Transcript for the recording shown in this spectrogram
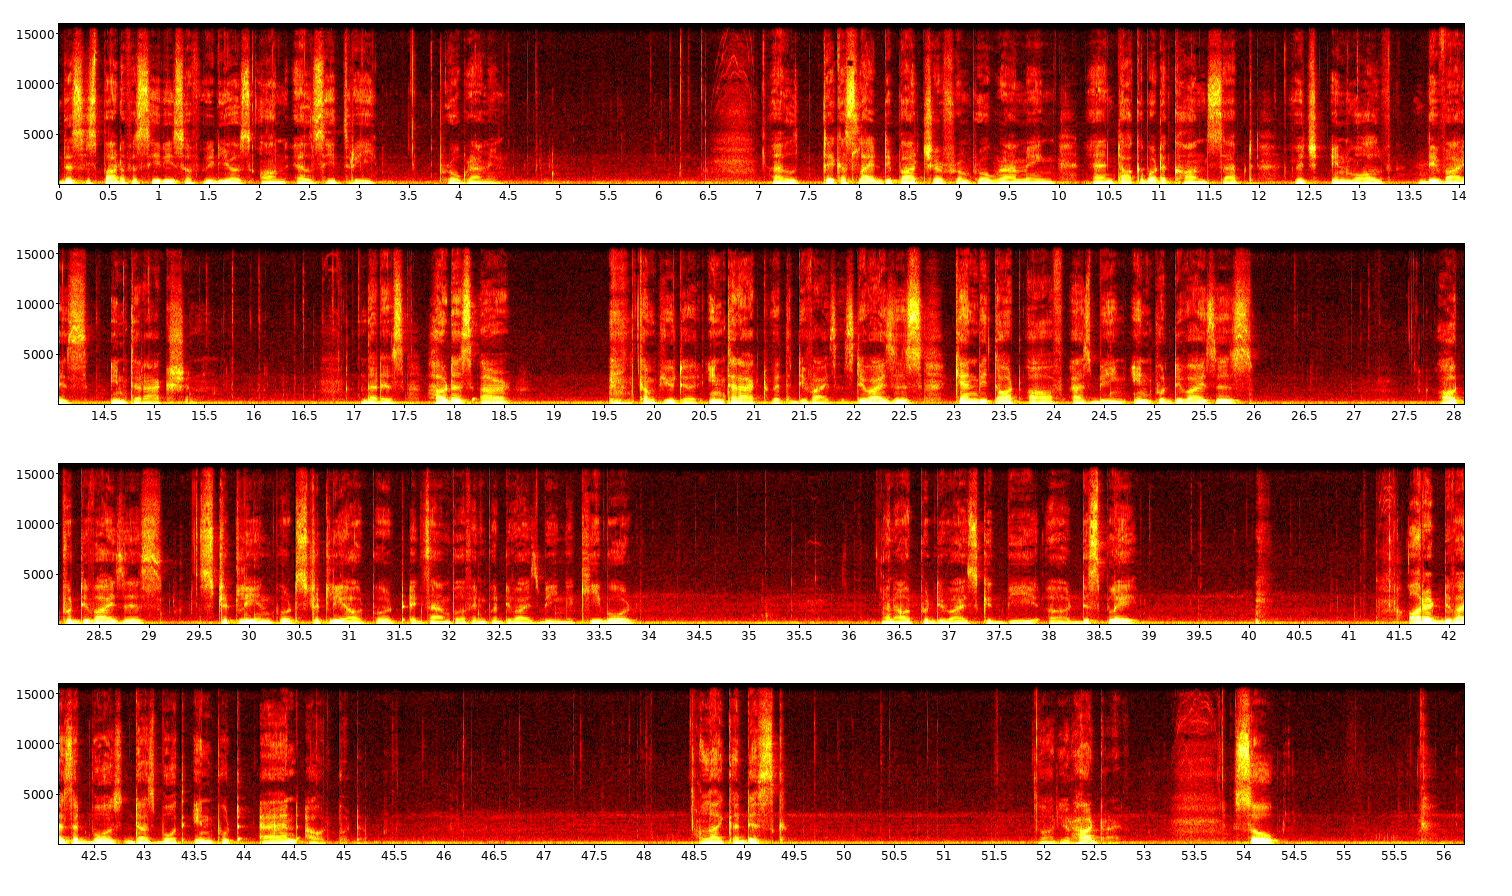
This is part of a series of videos on LC3 programming. I will take a slight departure from programming and talk about a concept which involve device interaction. That is, how does our computer interact with devices? Devices can be thought of as being input devices, output devices, strictly input, strictly output. Example of input device being a keyboard. An output device could be a display or a device that both does both input and output like a disk or your hard drive so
